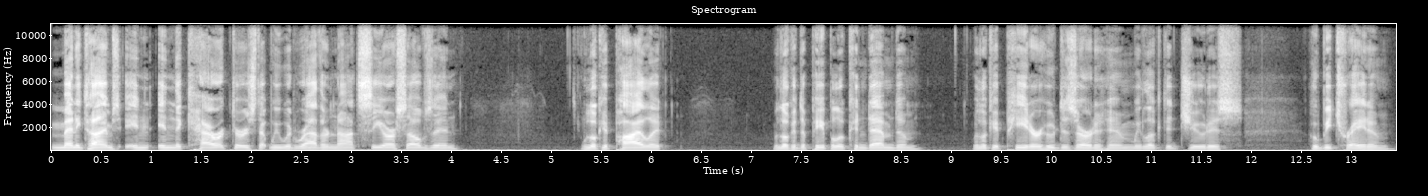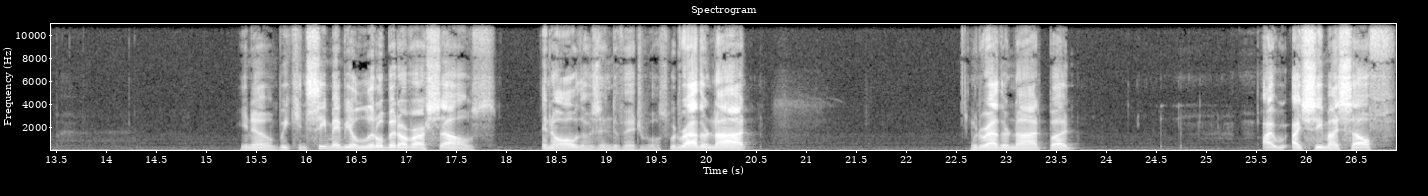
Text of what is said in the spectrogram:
many times in, in the characters that we would rather not see ourselves in. We look at Pilate. We look at the people who condemned him. We look at Peter who deserted him. We looked at Judas who betrayed him. You know, we can see maybe a little bit of ourselves in all those individuals. Would rather not. Would rather not, but I, I see myself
